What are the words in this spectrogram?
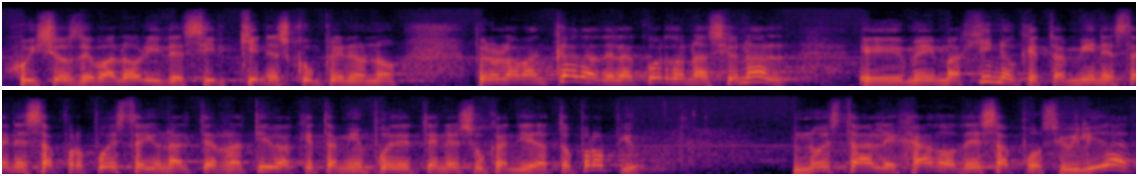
juicios de valor y decir quiénes cumplen o no. Pero la bancada del Acuerdo Nacional, eh, me imagino que también está en esa propuesta y una alternativa que también puede tener su candidato propio no está alejado de esa posibilidad.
